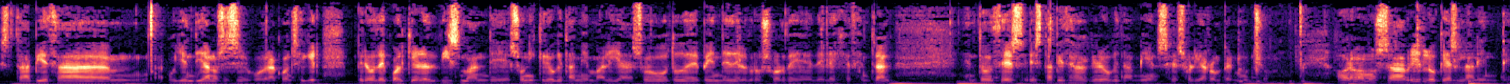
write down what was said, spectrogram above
Esta pieza mm, hoy en día no sé si se podrá conseguir pero de cualquier Disman de Sony creo que también valía. Eso todo depende del grosor del eje central. Entonces esta pieza creo que también se solía romper mucho. Ahora vamos a abrir lo que es la lente.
